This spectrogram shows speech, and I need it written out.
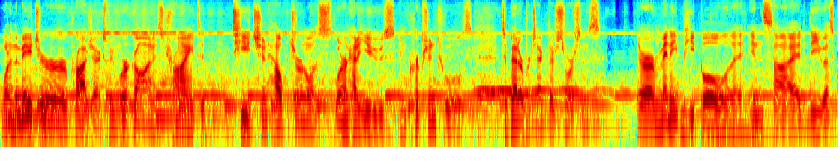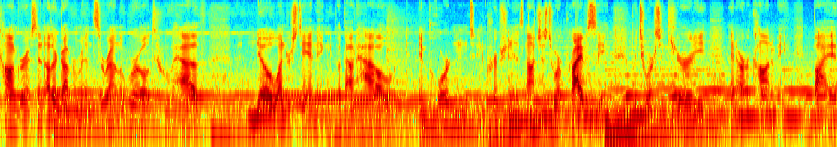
One of the major projects we work on is trying to teach and help journalists learn how to use encryption tools to better protect their sources. There are many people inside the US Congress and other governments around the world who have no understanding about how important encryption is, not just to our privacy, but to our security and our economy. By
